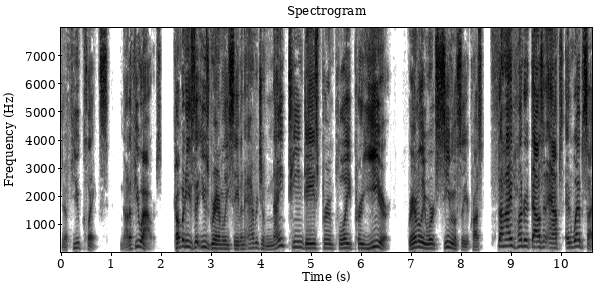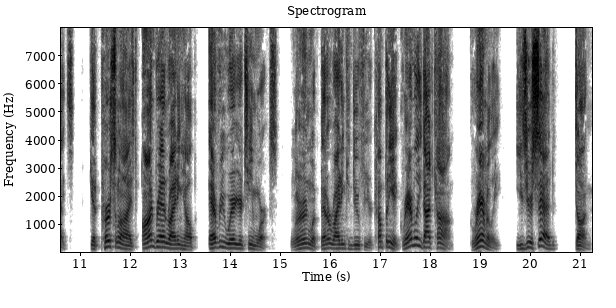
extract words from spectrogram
in a few clicks, not a few hours. Companies that use Grammarly save an average of 19 days per employee per year. Grammarly works seamlessly across 500,000 apps and websites. Get personalized on brand writing help everywhere your team works. Learn what better writing can do for your company at grammarly.com. Grammarly, easier said, done.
